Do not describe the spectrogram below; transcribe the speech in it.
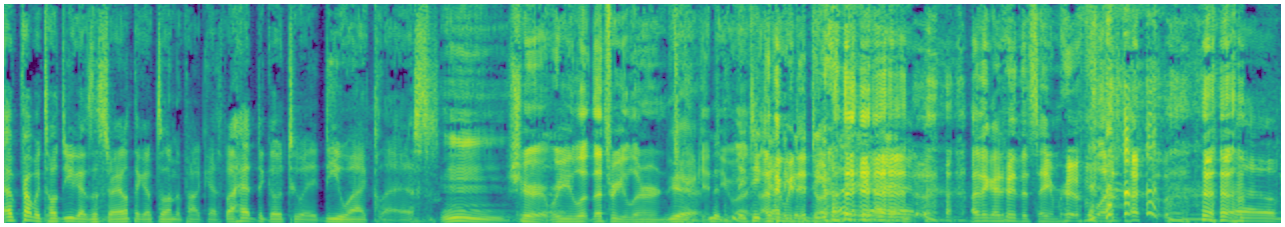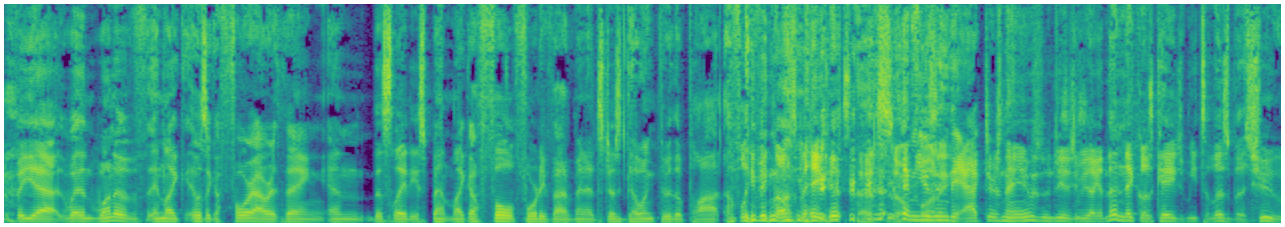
I've probably told you guys this story. I don't think I've told on the podcast, but I had to go to a DUI class. Mm. Sure, where you le- that's where you learn Yeah. to get They DUI. teach I you how think to we did talk. DUI. Yeah, I think I did the same riff last time. um, but yeah, when one of and like it was like a four hour thing, and this lady spent like a full forty five minutes just going through the plot of leaving Las Vegas That's so and funny. using the actors' names. And she'd be like, and then Nicolas Cage meets Elizabeth Shue.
